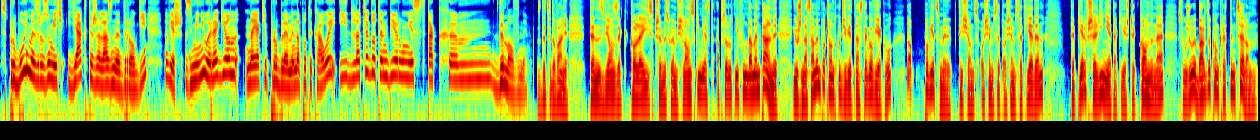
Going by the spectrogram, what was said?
Spróbujmy zrozumieć, jak te żelazne drogi, no wiesz, zmieniły region, na jakie problemy napotykały i dlaczego ten Bieruń jest tak em, wymowny. Zdecydowanie. Ten związek kolei z przemysłem śląskim jest absolutnie fundamentalny. Już na samym początku XIX wieku, no powiedzmy 1800-801, te pierwsze linie, takie jeszcze konne, służyły bardzo konkretnym celom.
